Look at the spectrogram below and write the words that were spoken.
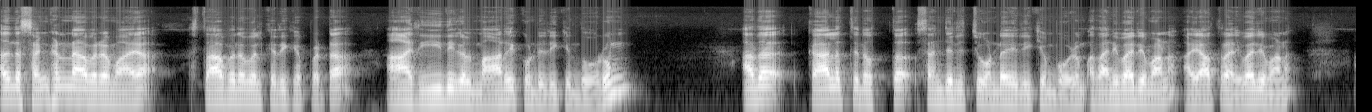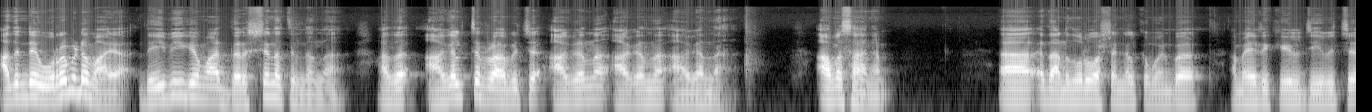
അതിന്റെ സംഘടനാപരമായ സ്ഥാപനവൽക്കരിക്കപ്പെട്ട ആ രീതികൾ മാറിക്കൊണ്ടിരിക്കും തോറും അത് കാലത്തിനൊത്ത് സഞ്ചരിച്ചു കൊണ്ടേയിരിക്കുമ്പോഴും അത് അനിവാര്യമാണ് ആ യാത്ര അനിവാര്യമാണ്. അതിന്റെ ഉറവിടമായ ദൈവികമായ ദർശനത്തിൽ നിന്ന് അത് അകൽച്ച പ്രാപിച്ച് അകന്ന് അകന്ന് അകന്ന് അവസാനം ഏതാണ്ട് നൂറ് വർഷങ്ങൾക്ക് മുൻപ് അമേരിക്കയിൽ ജീവിച്ച്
